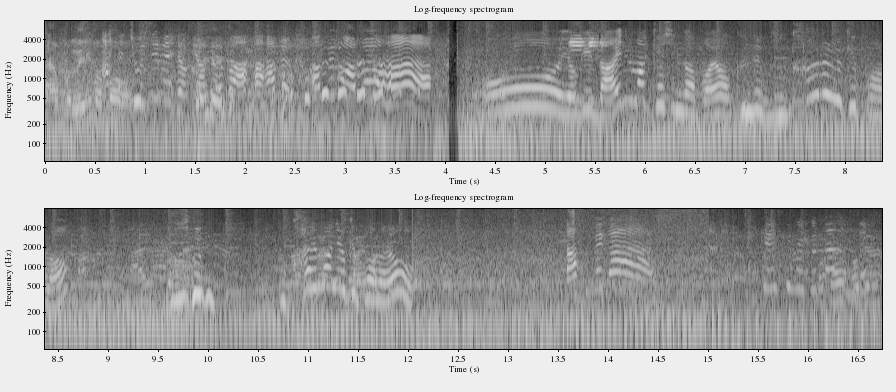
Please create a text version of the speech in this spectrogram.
Unbelievable 아, 조심해 여기 앞에 봐. 앞에 봐, 앞에 봐. 오 여기 나인 마켓인가 봐요. 근데 무슨 칼을 이렇게 팔아? 무슨 뭐 칼만 이렇게 팔아요? 라스베가스 페스티벌 끝났는데?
